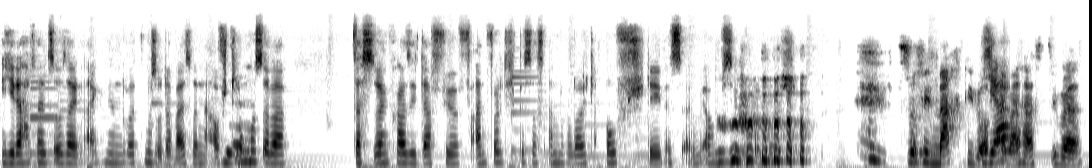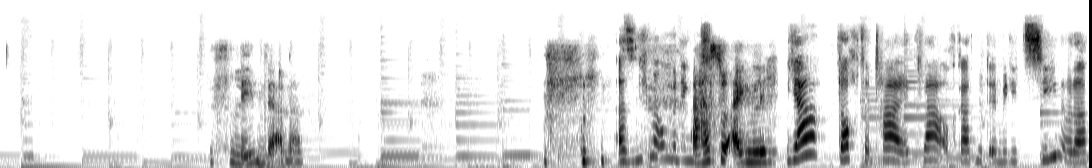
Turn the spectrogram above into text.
jeder hat halt so seinen eigenen Rhythmus oder weiß, wann er aufstehen Ja. muss. Aber dass du dann quasi dafür verantwortlich bist, dass andere Leute aufstehen, ist irgendwie auch ein bisschen komisch. so viel Macht, die du Ja. auf einmal hast über das Leben der anderen. Also nicht mal unbedingt. Hast du eigentlich, Ja, doch, total, klar. Auch gerade mit der Medizin oder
